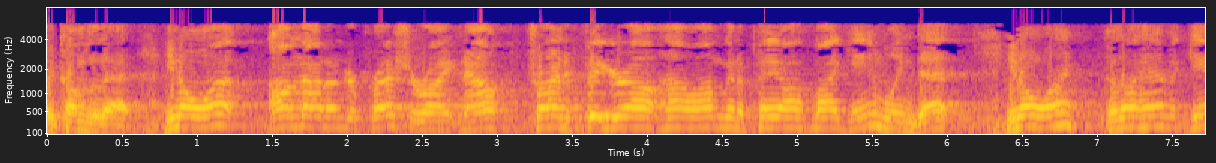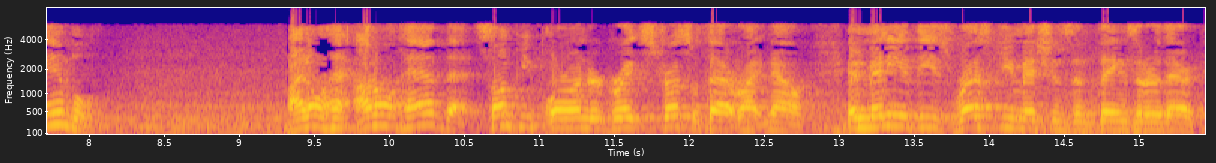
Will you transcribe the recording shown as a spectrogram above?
that comes with that. You know what? I'm not under pressure right now trying to figure out how I'm going to pay off my gambling debt. You know why? Because I haven't gambled. I don't, ha- I don't have that. Some people are under great stress with that right now. And many of these rescue missions and things that are there.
